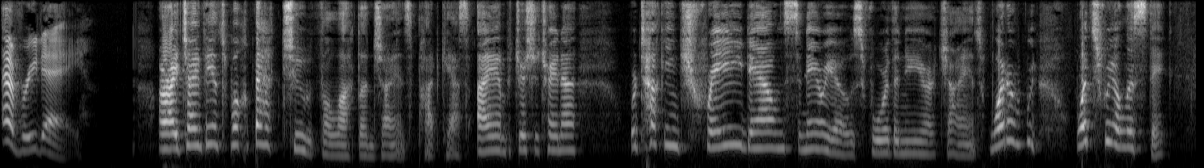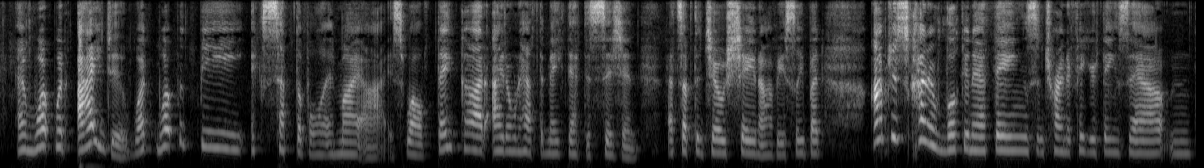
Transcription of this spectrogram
every day. All right, Giant fans, welcome back to the Locked On Giants podcast. I am Patricia Traina. We're talking trade down scenarios for the New York Giants. What are we, what's realistic? And what would I do? What what would be acceptable in my eyes? Well, thank God I don't have to make that decision. That's up to Joe Schoen, obviously. But I'm just kind of looking at things and trying to figure things out and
